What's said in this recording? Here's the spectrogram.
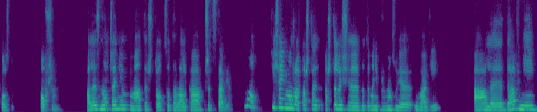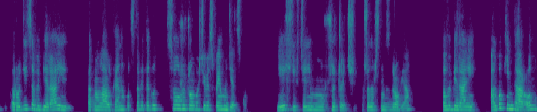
ozdób. Owszem, ale znaczenie ma też to, co ta lalka przedstawia. No, dzisiaj może aż, te, aż tyle się do tego nie przywiązuje uwagi, ale dawniej rodzice wybierali taką lalkę na podstawie tego, co życzą właściwie swojemu dziecku. Jeśli chcieli mu życzyć przede wszystkim zdrowia, to wybierali albo Kintaro,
